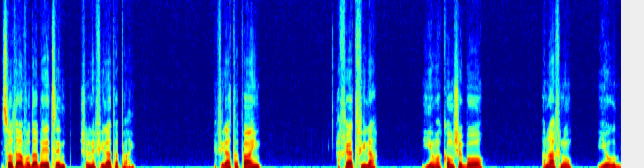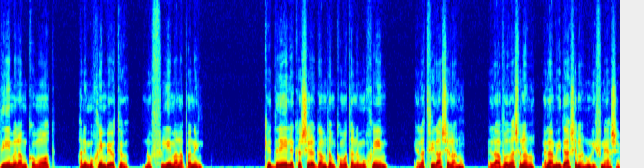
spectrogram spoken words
זאת העבודה בעצם של נפילת אפיים. נפילת אפיים, אחרי התפילה, היא המקום שבו אנחנו יורדים אל המקומות הנמוכים ביותר, נופלים על הפנים, כדי לקשר גם את המקומות הנמוכים אל התפילה שלנו, אל העבודה שלנו, אל העמידה שלנו לפני השם.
